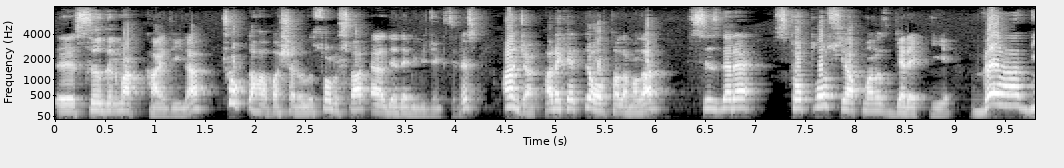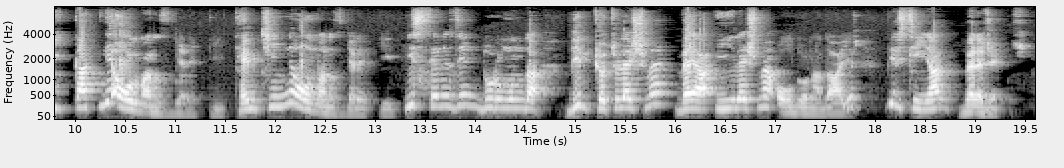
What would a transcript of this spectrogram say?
e, sığdırmak kaydıyla çok daha başarılı sonuçlar elde edebileceksiniz. Ancak hareketli ortalamalar sizlere stop loss yapmanız gerektiği veya dikkatli olmanız gerektiği, temkinli olmanız gerektiği, hissenizin durumunda bir kötüleşme veya iyileşme olduğuna dair bir sinyal verecektir.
